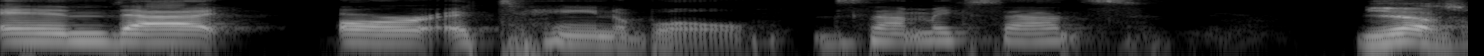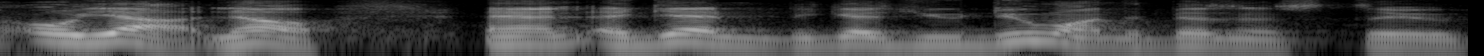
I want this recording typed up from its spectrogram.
and that are attainable. Does that make sense? Yes. Oh, yeah. No. And again, because you do want the business to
